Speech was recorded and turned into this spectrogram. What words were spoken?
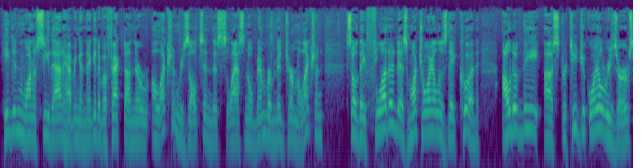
he didn't want to see that having a negative effect on their election results in this last November midterm election. So they flooded as much oil as they could out of the uh, strategic oil reserves,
